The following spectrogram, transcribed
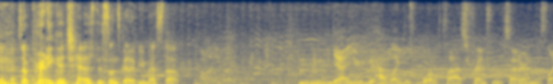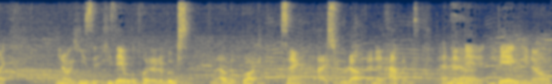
there's a pretty good chance this one's gonna be messed up. Mm-hmm. yeah you you have like this world class french route setter and it's like you know he's he's able to put out a book out a book saying i screwed up and it happens. And then Yeah. being, being you know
